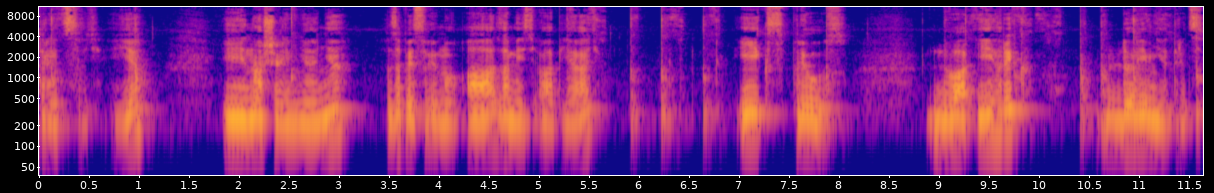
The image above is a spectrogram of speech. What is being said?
30. Є. І наше рівняння записуємо А замість А5. Х плюс 2y дорівнює 30.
